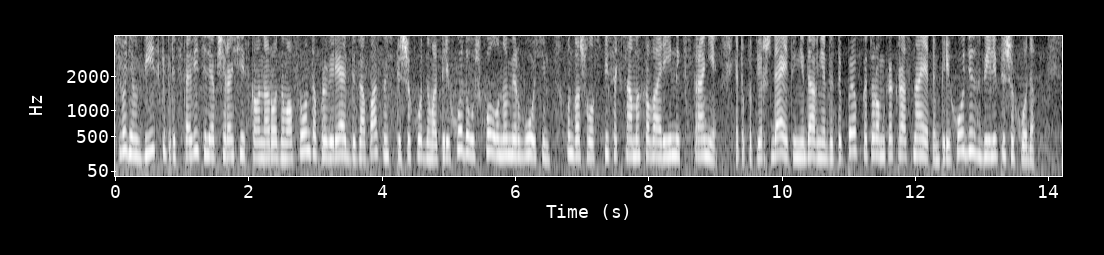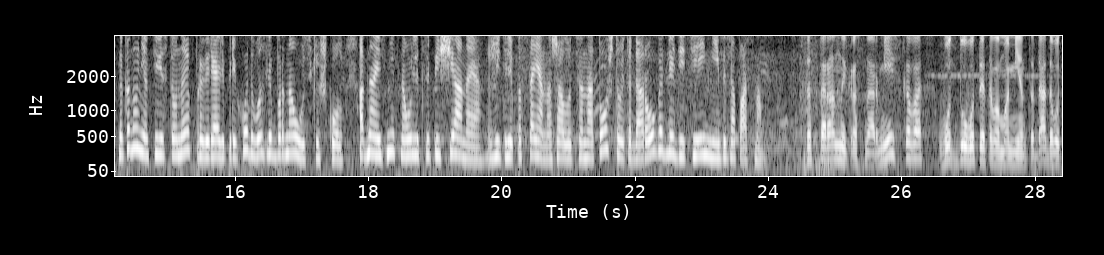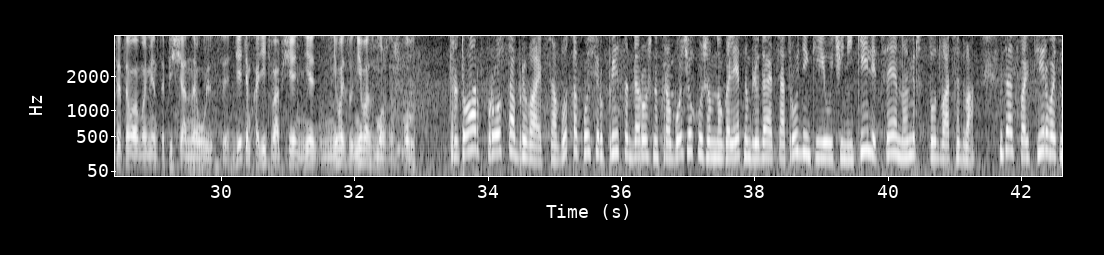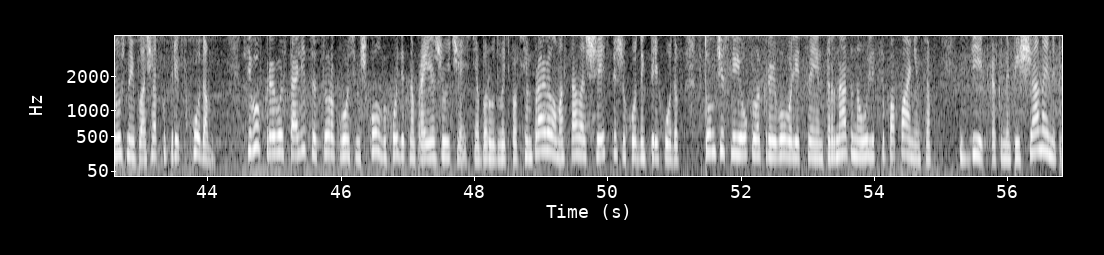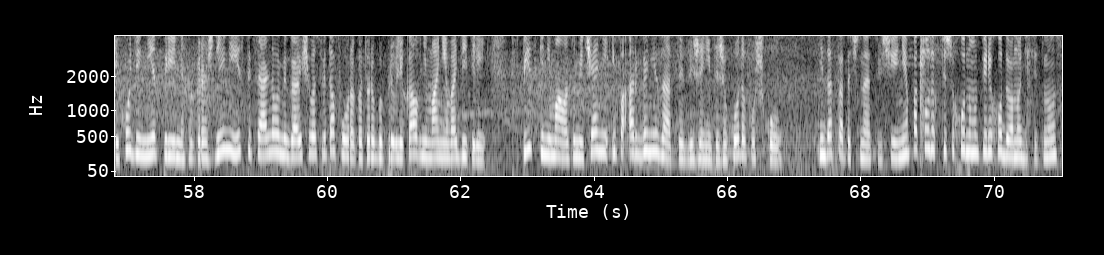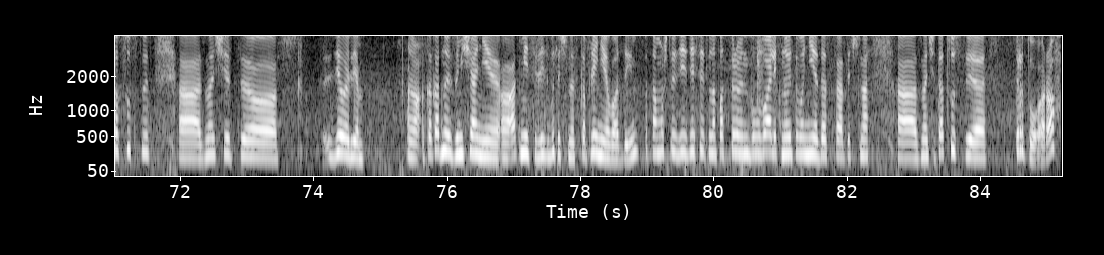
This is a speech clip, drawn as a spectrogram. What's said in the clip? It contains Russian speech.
Сегодня в Бийске представители Общероссийского народного фронта проверяют безопасность пешеходного перехода у школы номер 8. Он вошел в список самых аварийных в стране. Это подтверждает и недавнее ДТП, в котором как раз на этом переходе сбили пешехода. Накануне активисты ОНФ проверяли переходы возле барнаульских школ. Одна из них на улице Песчаная. Жители постоянно жалуются на то, что эта дорога для детей небезопасна со стороны Красноармейского вот до вот этого момента, да, до вот этого момента песчаной улицы, детям ходить вообще не, невозможно в школу. Тротуар просто обрывается. Вот такой сюрприз от дорожных рабочих уже много лет наблюдают сотрудники и ученики лицея номер 122. Заасфальтировать нужно и площадку перед входом. Всего в краевой столице 48 школ выходят на проезжую часть. Оборудовать по всем правилам осталось 6 пешеходных переходов, в том числе и около краевого лицея-интерната на улице Папанинцев. Здесь, как и на Песчаной, на переходе нет перильных ограждений и специального мигающего светофора, который бы привлекал внимание водителей. В списке немало замечаний и по организации движения пешеходов у школ недостаточное освещение подходов к пешеходному переходу, оно действительно у нас отсутствует. А, значит, э, сделали э, как одно из замечаний э, отметили избыточное скопление воды, потому что здесь действительно построен был валик, но этого недостаточно. А, значит, отсутствие тротуаров.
